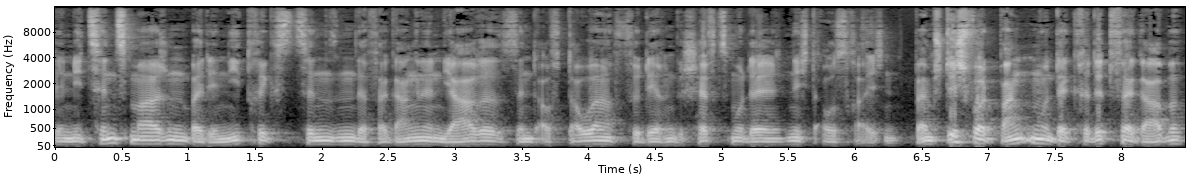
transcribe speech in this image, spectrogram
denn die Zinsmargen bei den Niedrigstzinsen der vergangenen Jahre sind auf Dauer für deren Geschäftsmodell nicht ausreichend. Beim Stichwort Banken und der Kreditvergabe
